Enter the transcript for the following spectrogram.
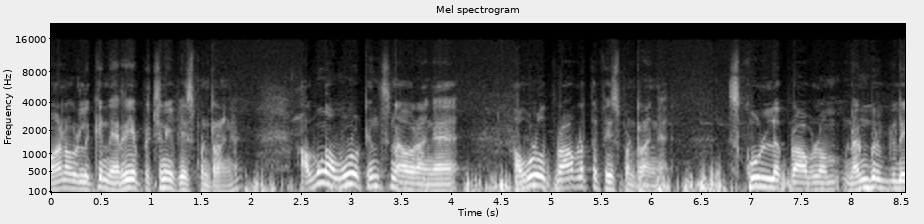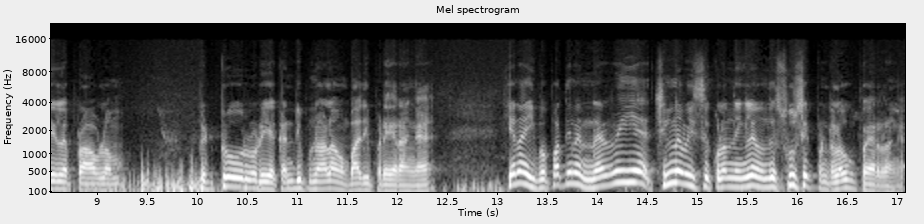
மாணவர்களுக்கு நிறைய பிரச்சனையை ஃபேஸ் பண்ணுறாங்க அவங்க அவ்வளோ டென்ஷன் ஆகுறாங்க. அவ்வளோ ப்ராப்ளத்தை ஃபேஸ் பண்ணுறாங்க ஸ்கூலில் ப்ராப்ளம் நண்பர்களிடையில் ப்ராப்ளம் பெற்றோருடைய கண்டிப்புனால அவங்க பாதிப்படைகிறாங்க. ஏன்னா இப்போ பார்த்தீங்கன்னா நிறைய சின்ன வயசு குழந்தைங்களே வந்து சூசைட் பண்ணுற அளவுக்கு போயிடுறாங்க.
